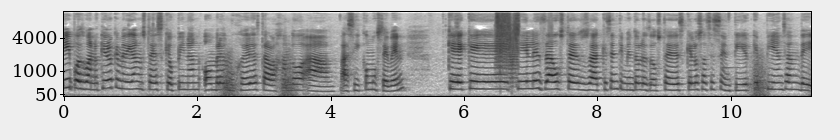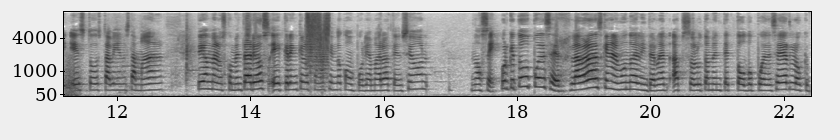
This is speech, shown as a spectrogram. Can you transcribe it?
Y pues bueno, quiero que me digan ustedes qué opinan hombres, mujeres trabajando así como se ven ¿Qué, les da a ustedes? O sea, ¿qué sentimiento les da a ustedes? ¿Qué los hace sentir? ¿Qué piensan de esto? ¿Está bien? ¿Está mal? Díganme en los comentarios. eh, ¿Creen que lo están haciendo como por llamar la atención? No sé, porque todo puede ser. La verdad es que en el mundo del internet absolutamente todo puede ser. Lo que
